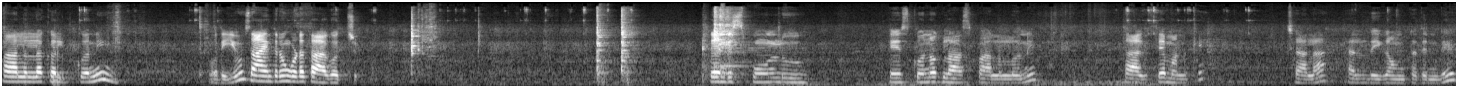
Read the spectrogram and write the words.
పాలల్లో కలుపుకొని ఉదయం సాయంత్రం కూడా తాగొచ్చు. రెండు స్పూన్లు వేసుకొని ఒక గ్లాస్ పాలల్లోని తాగితే మనకి చాలా హెల్తీగా ఉంటుందండి.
